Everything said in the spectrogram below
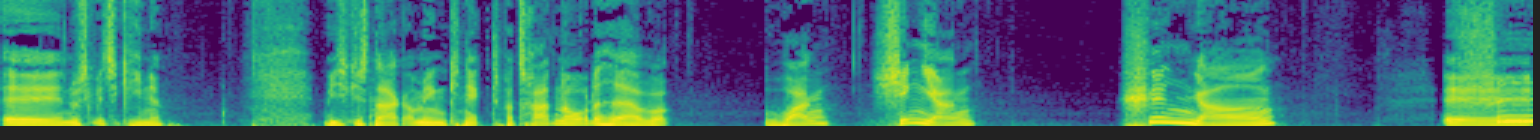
øh, nu skal vi til Kina. Vi skal snakke om en knægt på 13 år, der hedder Wang Xingyang. Xingyang. Øh,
